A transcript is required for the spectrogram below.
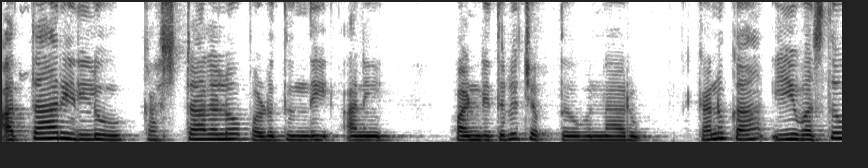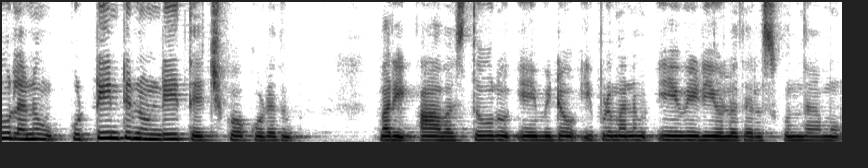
అత్తారిల్లు కష్టాలలో పడుతుంది అని పండితులు చెప్తూ ఉన్నారు. కనుక ఈ వస్తువులను పుట్టింటి నుండి తెచ్చుకోకూడదు. మరి ఆ వస్తువులు ఏమిటో ఇప్పుడు మనం ఈ వీడియోలో తెలుసుకుందాము.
